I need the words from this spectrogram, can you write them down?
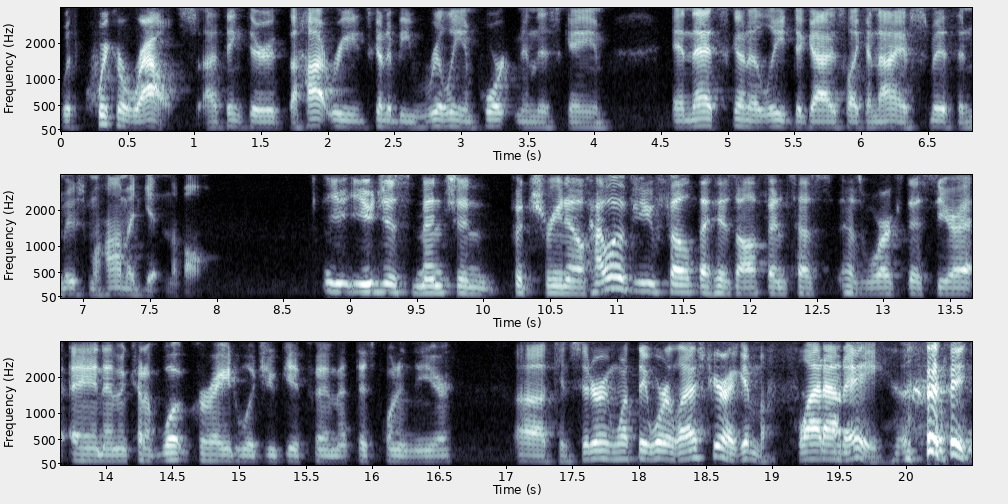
with quicker routes. I think the hot read is going to be really important in this game, and that's going to lead to guys like Ainias Smith and Moose Muhammad getting the ball. You, you just mentioned Petrino. How have you felt that his offense has has worked this year at A and M, and kind of what grade would you give him at this point in the year? Uh, considering what they were last year, I give them a flat out A.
